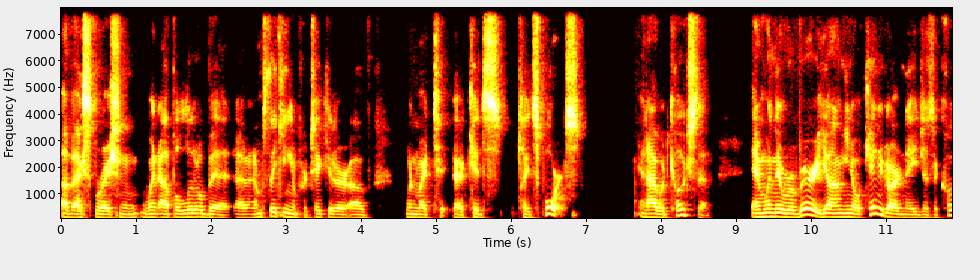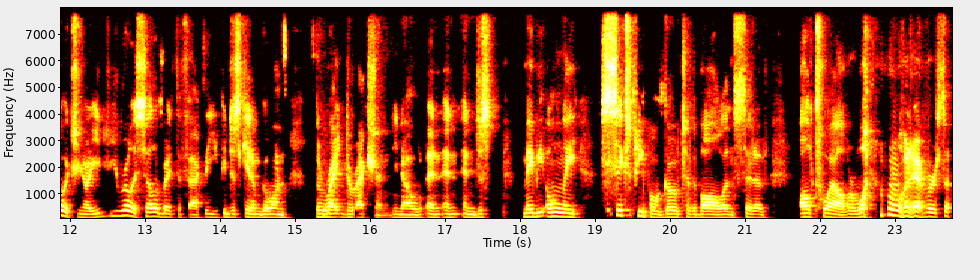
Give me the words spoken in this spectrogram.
of exploration went up a little bit. Uh, I'm thinking in particular of when my t- uh, kids played sports, and I would coach them. And when they were very young, you know, kindergarten age as a coach, you know, you, you really celebrate the fact that you can just get them going the right direction, you know, and and and just maybe only six people go to the ball instead of all 12 or what, whatever. So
